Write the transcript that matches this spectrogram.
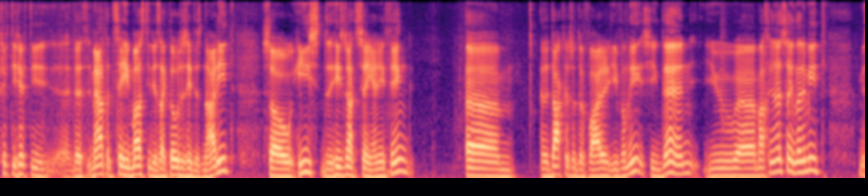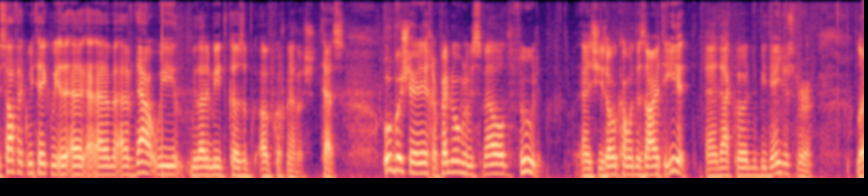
50-50 the amount that say he must eat is like those who say does not eat. So he's he's not saying anything. Um, and the doctors are divided evenly. See, then you uh, let him eat. Misafik, we take we uh, out of, out of doubt we we let him eat because of of koch nefesh. Test. Uber sherich, a pregnant woman who smelled food, and she's overcome with desire to eat it, and that could be dangerous for her. Who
